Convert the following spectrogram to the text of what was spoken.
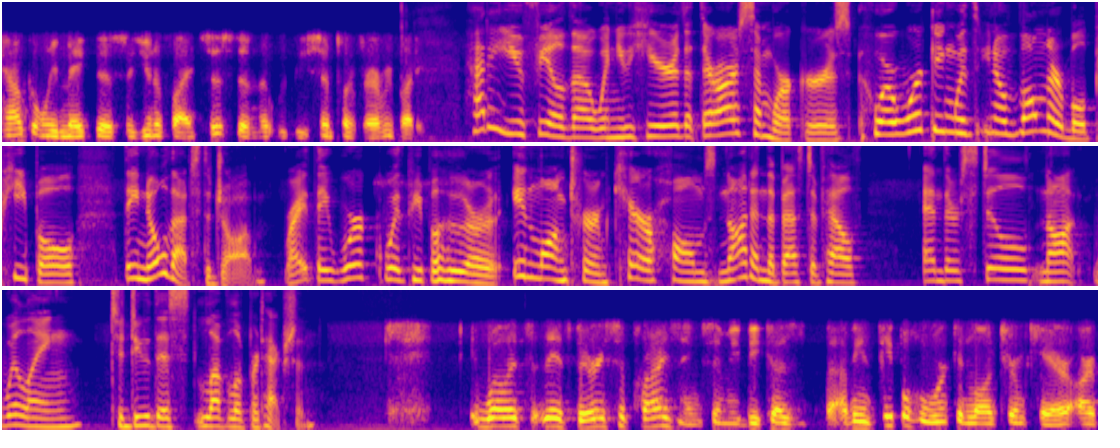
how can we make this a unified system that would be simpler for everybody? How do you feel though when you hear that there are some workers who are working with, you know, vulnerable people? They know that's the job, right? They work with people who are in long-term care homes, not in the best of health, and they're still not willing to do this level of protection. Well, it's it's very surprising me because I mean, people who work in long term care are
